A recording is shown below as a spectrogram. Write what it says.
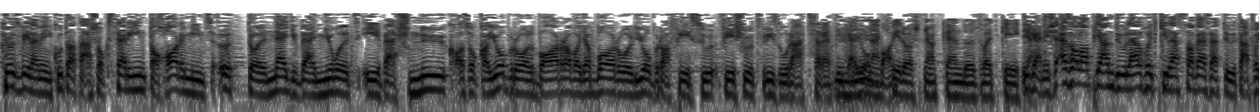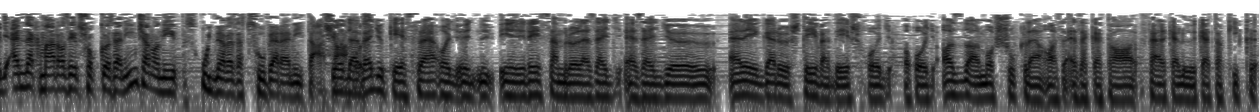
közvéleménykutatások szerint a 35-től 48 éves nők azok a jobbról balra, vagy a balról jobbra fésül, fésült frizurát szeretik el jobban. piros nyakkendőt, vagy kéket. Igen, és ez alapján dől el, hogy ki lesz a vezető. Tehát, hogy ennek már azért sok köze nincsen a nép úgynevezett szuverenitásához. Jó, de vegyük észre, hogy részemről ez egy, ez egy elég erős tévedés, hogy, hogy azzal mossuk le az, ezeket a felkelőket, akik,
